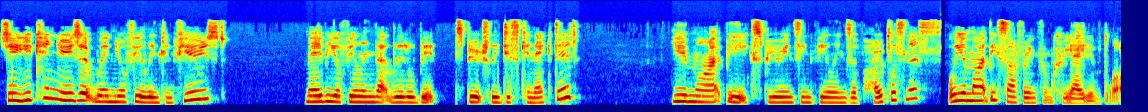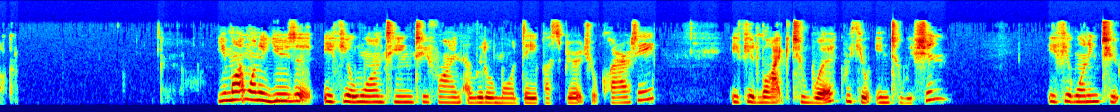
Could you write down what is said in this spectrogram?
So, you can use it when you're feeling confused Maybe you're feeling that little bit spiritually disconnected. You might be experiencing feelings of hopelessness, or you might be suffering from creative block. You might want to use it if you're wanting to find a little more deeper spiritual clarity, if you'd like to work with your intuition, if you're wanting to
